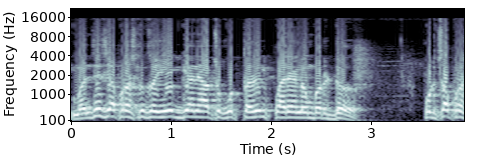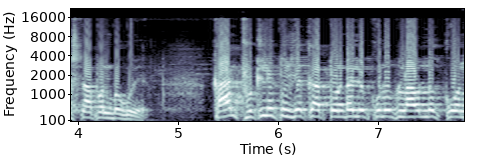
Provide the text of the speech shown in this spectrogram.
म्हणजेच या प्रश्नाचं योग्य आणि अचूक उत्तर येईल पर्याय नंबर ड. पुढचा प्रश्न आपण बघूया. कान फुटले तुझे का? तोंडाले कुलूप लावलं कोण?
